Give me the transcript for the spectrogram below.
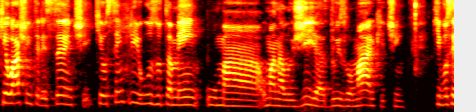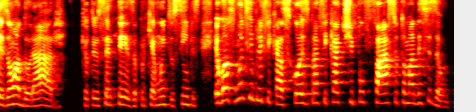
que eu acho interessante, que eu sempre uso também uma, uma analogia do slow marketing, que vocês vão adorar, que eu tenho certeza, porque é muito simples. Eu gosto muito de simplificar as coisas para ficar tipo fácil tomar decisão,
